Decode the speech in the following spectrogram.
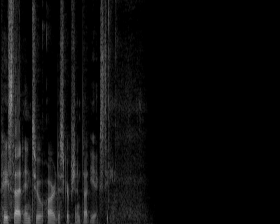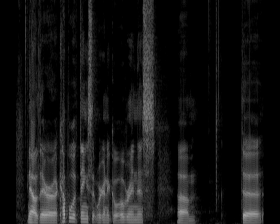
paste that into our description.ext. Now, there are a couple of things that we're going to go over in this. Um, the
